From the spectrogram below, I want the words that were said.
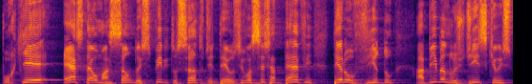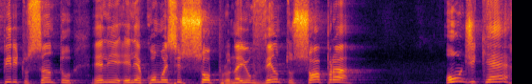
porque esta é uma ação do Espírito Santo de Deus, e você já deve ter ouvido, a Bíblia nos diz que o Espírito Santo, ele, ele é como esse sopro, né? e o vento sopra onde quer.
